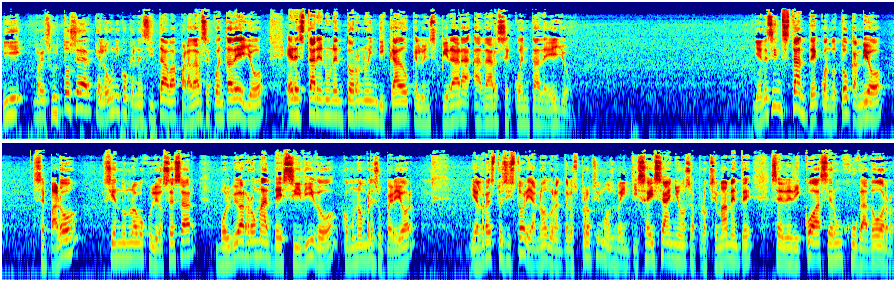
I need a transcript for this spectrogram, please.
Y resultó ser que lo único que necesitaba para darse cuenta de ello era estar en un entorno indicado que lo inspirara a darse cuenta de ello. Y en ese instante, cuando todo cambió, se paró, siendo un nuevo Julio César, volvió a Roma decidido como un hombre superior, y el resto es historia, ¿no? Durante los próximos 26 años aproximadamente se dedicó a ser un jugador,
